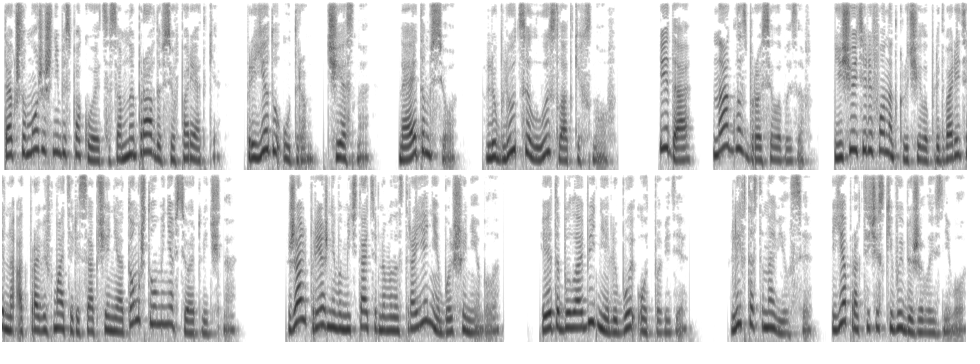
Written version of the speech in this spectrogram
Так что можешь не беспокоиться, со мной правда все в порядке. Приеду утром, честно. На этом все. Люблю, целую, сладких снов. И да, нагло сбросила вызов. Еще и телефон отключила, предварительно отправив матери сообщение о том, что у меня все отлично. Жаль, прежнего мечтательного настроения больше не было. И это было обиднее любой отповеди. Лифт остановился, и я практически выбежала из него.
